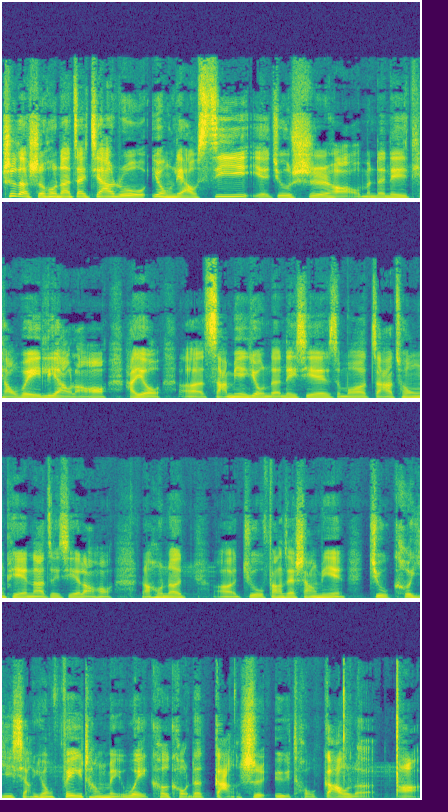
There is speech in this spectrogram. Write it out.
吃的时候呢，再加入用料 C，也就是哈、我们的那些调味料了哦，还有呃撒面用的那些什么炸葱片啊这些了哈、然后呢呃就放在上面，就可以享用非常美味可口的港式芋头糕了啊。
